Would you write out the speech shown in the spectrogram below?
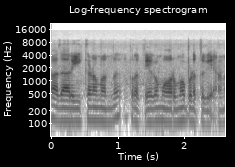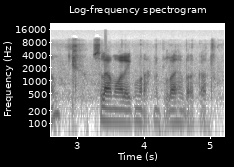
അത് അറിയിക്കണമെന്ന് പ്രത്യേകം ഓർമ്മപ്പെടുത്തുകയാണ്. അസ്സാം വലൈക്കും വർഹമത്തല്ലാഹി വാത്തു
